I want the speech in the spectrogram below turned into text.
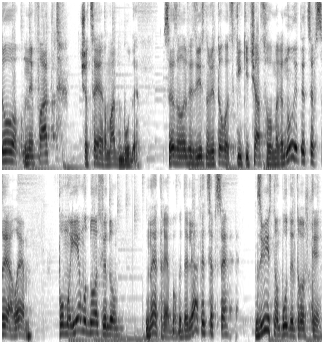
то не факт, що цей аромат буде. Все залежить, звісно, від того, скільки часу ви маринуєте це все, але по моєму досвіду не треба видаляти це все. Звісно, буде трошки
